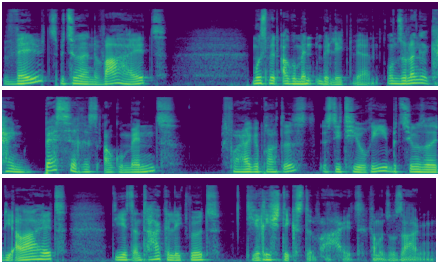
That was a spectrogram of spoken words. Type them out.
Welt bzw. eine Wahrheit muss mit Argumenten belegt werden. Und solange kein besseres Argument vorhergebracht ist, ist die Theorie bzw. die Wahrheit, die jetzt an den Tag gelegt wird, die richtigste Wahrheit, kann man so sagen.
